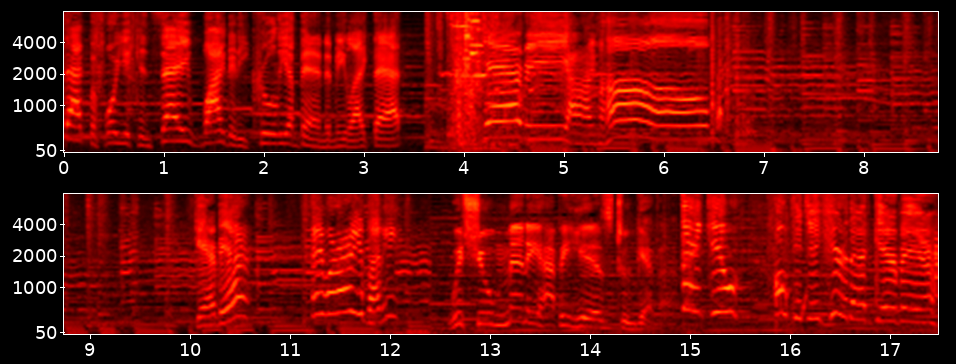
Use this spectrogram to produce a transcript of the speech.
back before you can say, why did he cruelly abandon me like that? Gary, I'm home. Gare Bear? Hey, where are you, buddy? Wish you many happy years together. Thank you. Oh, did you hear that, Gare Bear?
